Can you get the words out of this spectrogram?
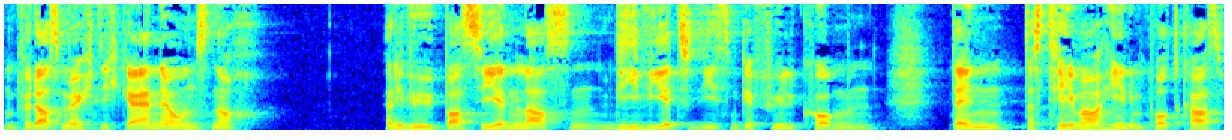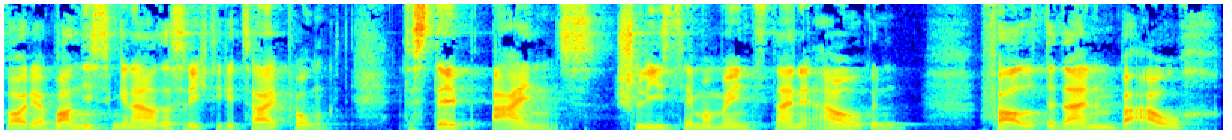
Und für das möchte ich gerne uns noch Revue passieren lassen, wie wir zu diesem Gefühl kommen. Denn das Thema hier im Podcast war ja, wann ist genau das richtige Zeitpunkt? Der Step 1. Schließe im Moment deine Augen, falte deinen Bauch,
